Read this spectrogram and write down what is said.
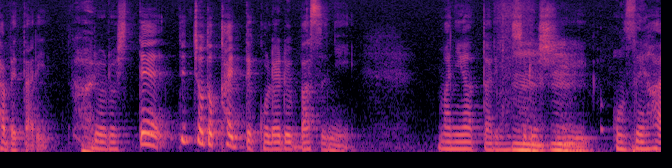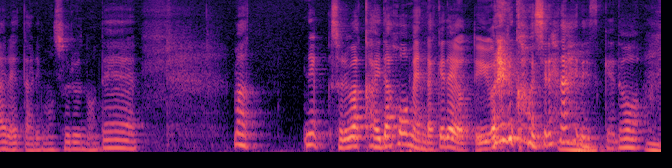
食べたりはい。いろいろして、でちょうど帰ってこれるバスに間に合ったりもするし、うんうん。温泉入れたりもするのでまあねそれは海田方面だけだよって言われるかもしれないですけど、うん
